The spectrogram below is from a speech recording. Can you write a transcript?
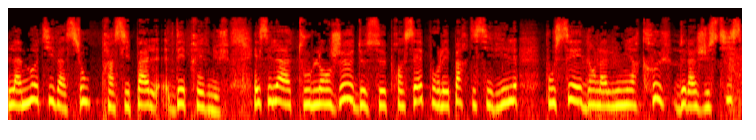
la motivation principale des prévenus. Et c'est là tout l'enjeu de ce procès pour les parties civiles, poussées dans la lumière crue de la justice,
